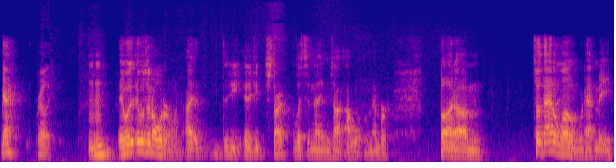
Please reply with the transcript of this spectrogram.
yeah, really. it was it was an older one. I the, and if you start listing names, I, I won't remember. But um, so that alone would have me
